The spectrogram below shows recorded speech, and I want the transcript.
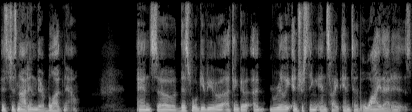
It's just not in their blood now. And so this will give you, I think, a, a really interesting insight into why that is.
